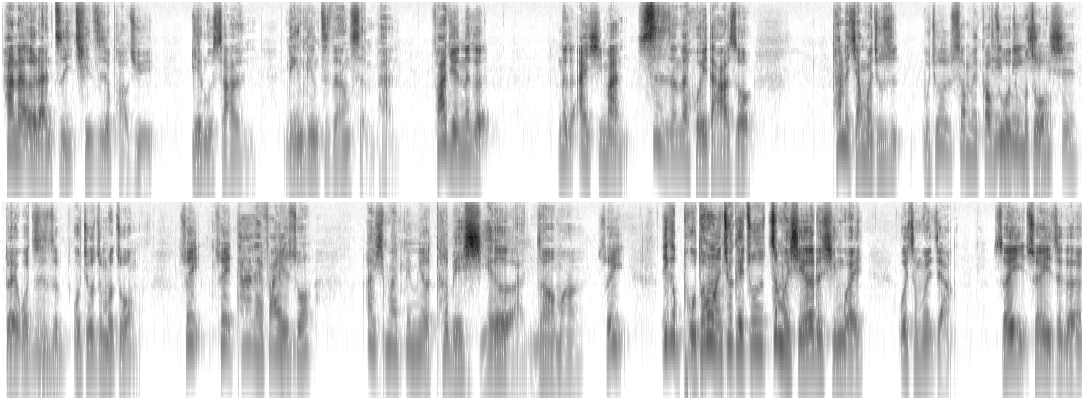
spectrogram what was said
汉娜·厄兰自己亲自就跑去耶路撒冷聆听这场审判，发觉那个那个艾希曼事实上在回答的时候。他的想法就是，我就上面告诉我怎么做，对我只是我就这么做嘛，所以所以他才发现说，艾希曼并没有特别邪恶啊，你知道吗？所以一个普通人却可以做出这么邪恶的行为，为什么会这样？所以所以这个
